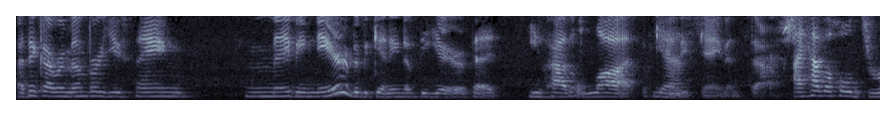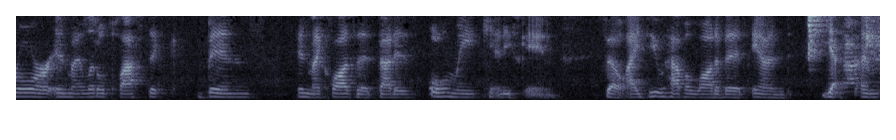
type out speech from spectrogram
I think I remember you saying maybe near the beginning of the year that you had a lot of candy yes. skein and stash. I have a whole drawer in my little plastic bins in my closet that is only candy skein. So I do have a lot of it, and yes, I'm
